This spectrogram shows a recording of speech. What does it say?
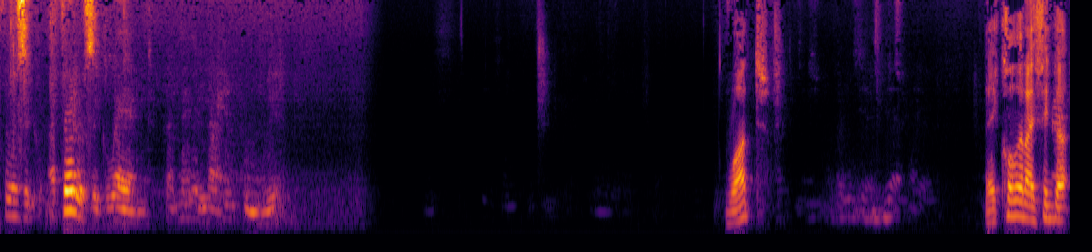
thought it was a, I thought it was a gland, but maybe not. What? They call it, I think, a,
